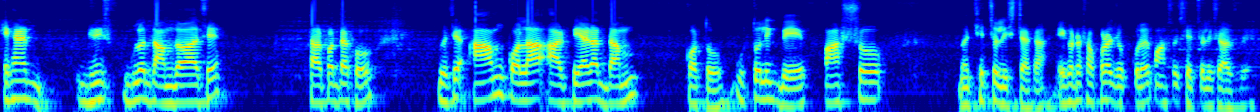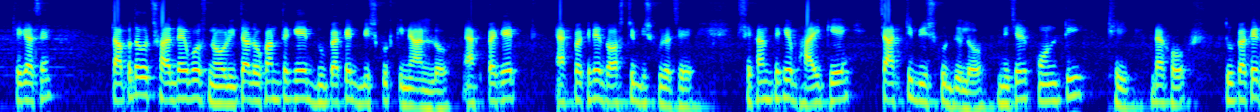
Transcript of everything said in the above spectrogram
এখানে জিনিসগুলোর দাম দেওয়া আছে। তারপর দেখো হচ্ছে আম, কলা আর পেয়ারার দাম কত? উত্তর লিখবে পাঁচশো ছেচল্লিশ টাকা। এগুলো সব কটা যোগ করে পাঁচশো ছেচল্লিশ আসবে, ঠিক আছে? তারপর দেখো ছয়ের দিকে প্রশ্ন, রিতা দোকান থেকে দু প্যাকেট বিস্কুট কিনে আনলো। এক প্যাকেট এক প্যাকেটে দশটি বিস্কুট আছে। সেখান থেকে ভাইকে চারটি বিস্কুট দিল। নিচের কোনটি ঠিক? দেখো, দু প্যাকেট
